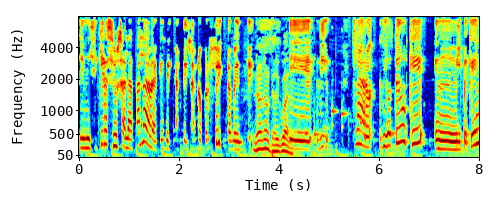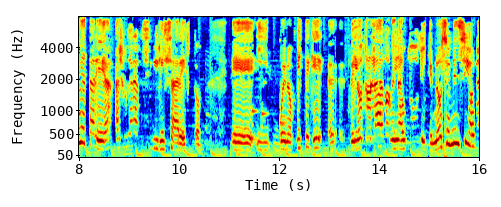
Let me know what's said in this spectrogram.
que ni siquiera se usa la palabra que es del castellano perfectamente. No, no, tal cual. Eh, claro, digo, tengo que en mi pequeña tarea ayudar a visibilizar esto. Eh, y bueno, viste que eh, del otro lado del autoodio que no se menciona,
